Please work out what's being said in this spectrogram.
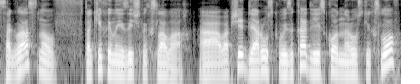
согласно в таких иноязычных словах. А вообще для русского языка, для исконно русских слов,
